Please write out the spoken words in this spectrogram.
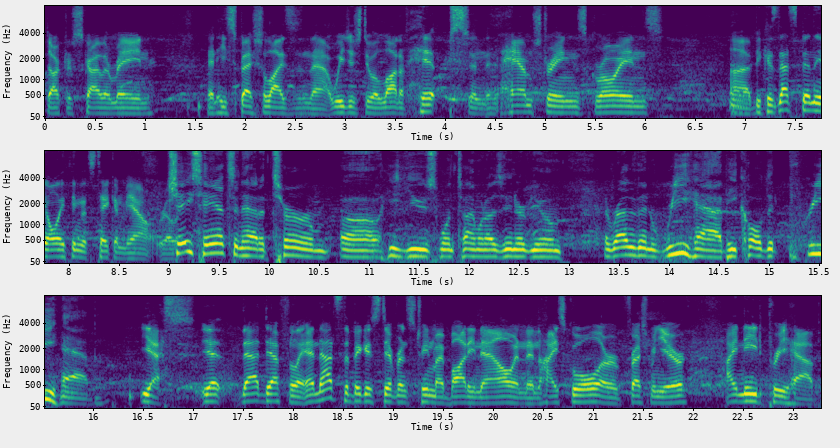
Dr. Skylar Main, and he specializes in that. We just do a lot of hips and hamstrings, groins. Uh, because that's been the only thing that's taken me out. Really. Chase Hansen had a term uh, he used one time when I was interviewing him, and rather than rehab, he called it prehab. Yes, yeah, that definitely, and that's the biggest difference between my body now and in high school or freshman year. I need prehab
